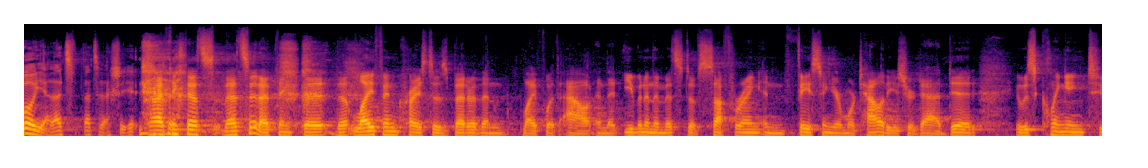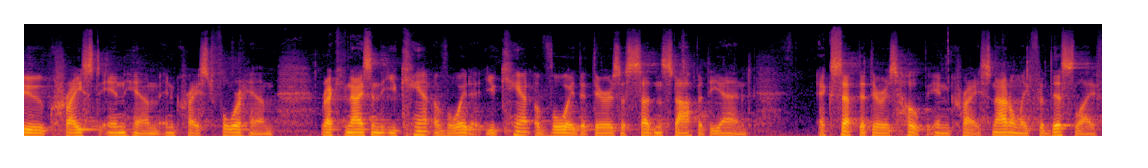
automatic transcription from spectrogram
Well, yeah, that's that's actually it. I think that's that's it. I think that, that life in Christ is better than life without, and that even in the midst of suffering and facing your mortality, as your dad did, it was clinging to Christ in Him and Christ for Him recognizing that you can't avoid it. You can't avoid that there is a sudden stop at the end. except that there is hope in Christ, not only for this life,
